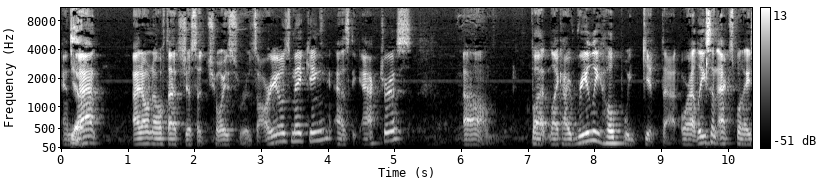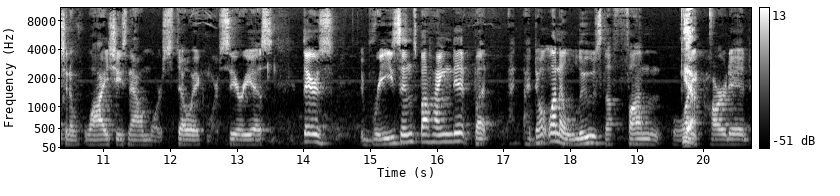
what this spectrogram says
and Yeah. that I don't know if that's just a choice Rosario's making as the actress. Um, but like I really hope we get that, or at least an explanation of why she's now more stoic, more serious. There's reasons behind it, but I don't want to lose the fun, Yeah. lighthearted,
